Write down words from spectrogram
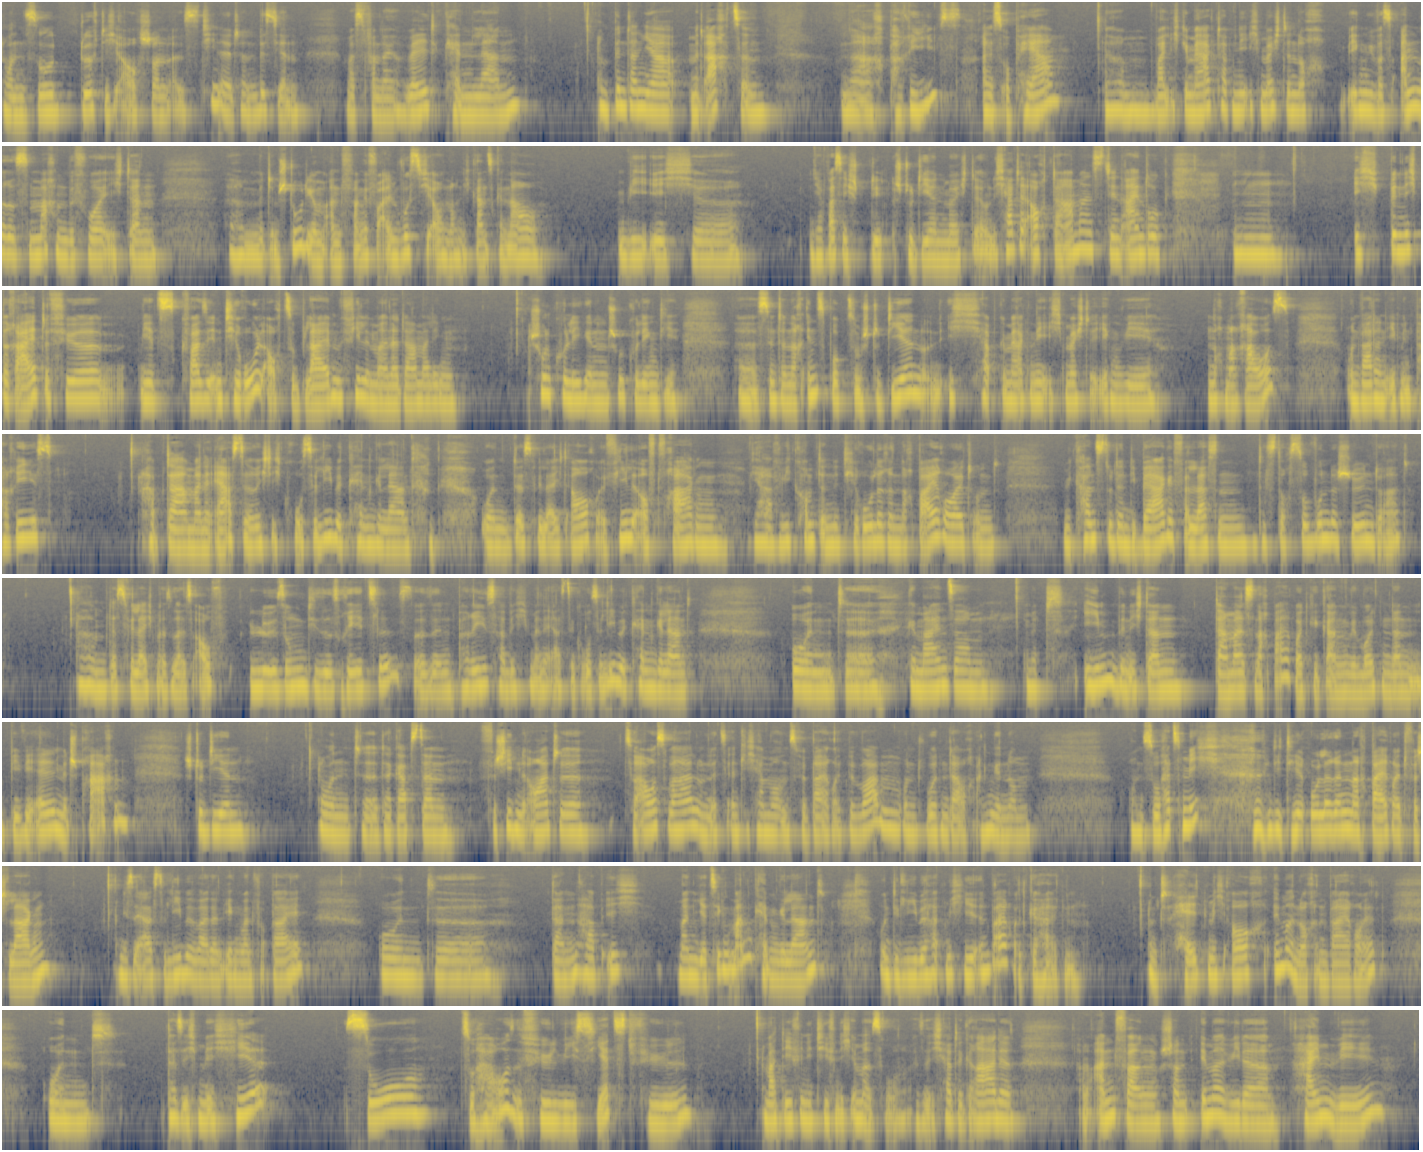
Und so durfte ich auch schon als Teenager ein bisschen was von der Welt kennenlernen. Und bin dann ja mit 18 nach Paris als Au pair, ähm, weil ich gemerkt habe, nee, ich möchte noch irgendwie was anderes machen, bevor ich dann ähm, mit dem Studium anfange. Vor allem wusste ich auch noch nicht ganz genau, wie ich, äh, ja, was ich studieren möchte. Und ich hatte auch damals den Eindruck, hm, ich bin nicht bereit dafür, jetzt quasi in Tirol auch zu bleiben. Viele meiner damaligen Schulkolleginnen und Schulkollegen, die äh, sind dann nach Innsbruck zum Studieren und ich habe gemerkt, nee, ich möchte irgendwie noch mal raus und war dann eben in Paris, habe da meine erste richtig große Liebe kennengelernt und das vielleicht auch, weil viele oft fragen, ja, wie kommt denn eine Tirolerin nach Bayreuth und wie kannst du denn die Berge verlassen? Das ist doch so wunderschön dort. Ähm, das vielleicht mal so als Auf Lösung dieses Rätsels. Also in Paris habe ich meine erste große Liebe kennengelernt und äh, gemeinsam mit ihm bin ich dann damals nach Bayreuth gegangen. Wir wollten dann BWL mit Sprachen studieren und äh, da gab es dann verschiedene Orte zur Auswahl und letztendlich haben wir uns für Bayreuth beworben und wurden da auch angenommen. Und so hat es mich, die Tirolerin, nach Bayreuth verschlagen. Diese erste Liebe war dann irgendwann vorbei und äh, dann habe ich meinen jetzigen Mann kennengelernt und die Liebe hat mich hier in Bayreuth gehalten und hält mich auch immer noch in Bayreuth. Und dass ich mich hier so zu Hause fühle, wie ich es jetzt fühle, war definitiv nicht immer so. Also ich hatte gerade am Anfang schon immer wieder Heimweh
